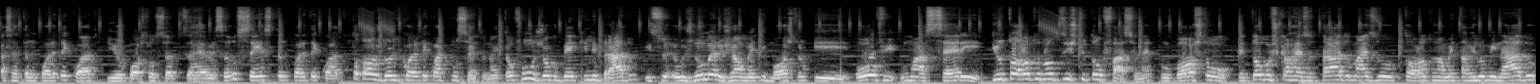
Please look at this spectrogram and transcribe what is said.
acertando 44 e o Boston Celtics arremessando 100, acertando 44. Total os dois de 44%, né? Então foi um jogo bem equilibrado. Isso, os números realmente mostram que houve uma série que o Toronto não desistiu tão fácil, né? O Boston tentou buscar o resultado, mas o Toronto realmente estava iluminado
